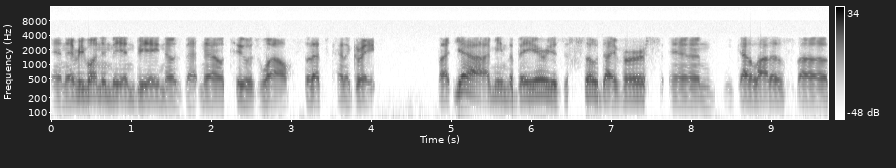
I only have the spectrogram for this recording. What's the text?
and everyone in the NBA knows that now too as well. So that's kind of great. But yeah, I mean the Bay Area is just so diverse, and we've got a lot of uh,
